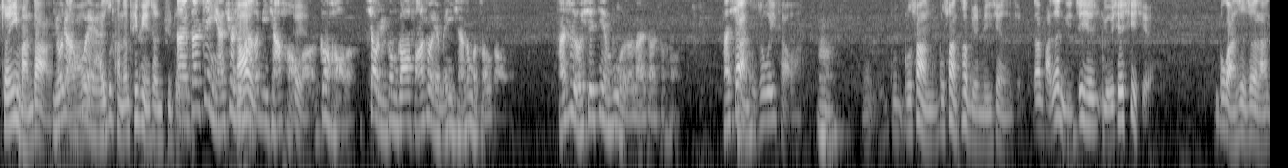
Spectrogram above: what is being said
争议蛮大的，有点贵还是可能批评声居多。哎，但这一年确实打得比以前好了，更好了，效率更高，防守也没以前那么糟糕，还是有一些进步的。来这之后，还行，虽然只是微调啊，嗯，不不算不算特别明显的进步，但反正你这些有一些细节，不管是这篮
